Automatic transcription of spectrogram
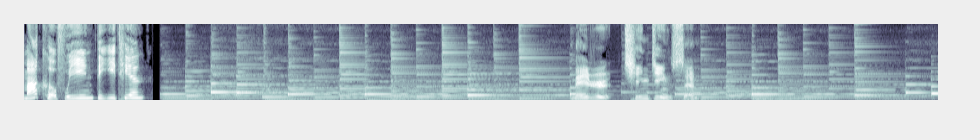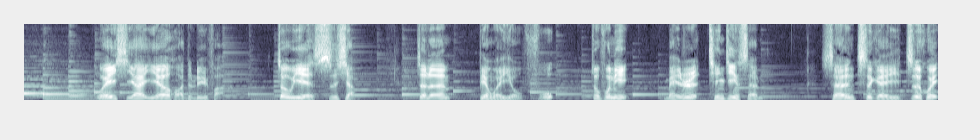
马可福音第一天，每日亲近神，唯喜爱耶和华的律法，昼夜思想，这人便为有福。祝福你，每日亲近神，神赐给智慧、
